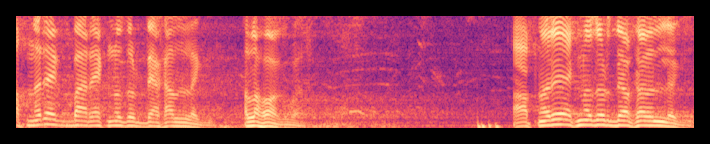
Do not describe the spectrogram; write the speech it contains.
আপনার একবার এক নজর দেখার লাগি। আল্লাহ আকবার। আপনারে এক নজর দেখার লাগি।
